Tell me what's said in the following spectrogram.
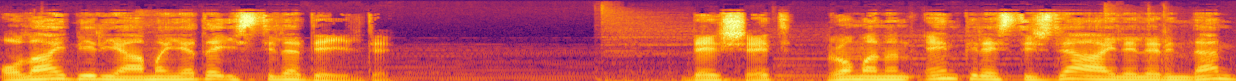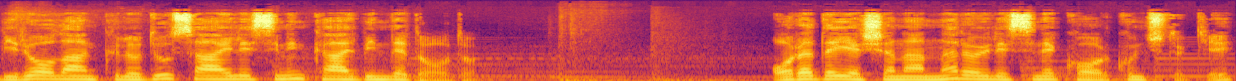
Olay bir yağma ya da istila değildi. Dehşet, Roma'nın en prestijli ailelerinden biri olan Claudius ailesinin kalbinde doğdu. Orada yaşananlar öylesine korkunçtu ki,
